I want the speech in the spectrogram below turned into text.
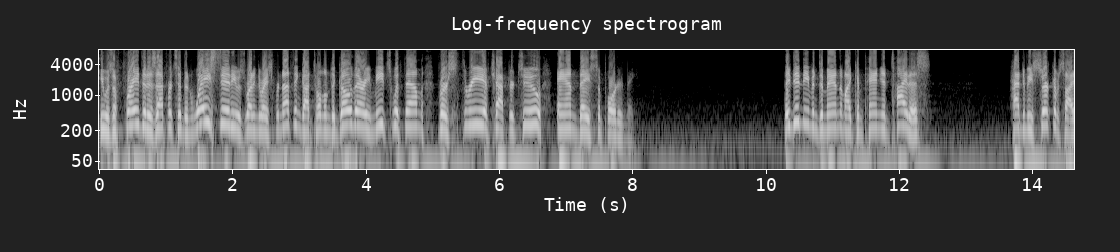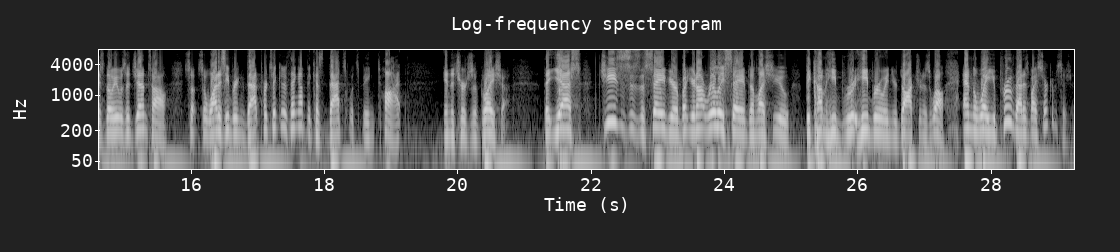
He was afraid that his efforts had been wasted. He was running the race for nothing. God told him to go there. He meets with them, verse 3 of chapter 2, and they supported me. They didn't even demand that my companion Titus had to be circumcised, though he was a Gentile. So, so why does he bring that particular thing up? Because that's what's being taught in the churches of Galatia. That yes, Jesus is the Savior, but you're not really saved unless you become Hebrew, Hebrew in your doctrine as well. And the way you prove that is by circumcision.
